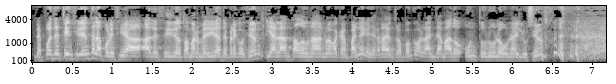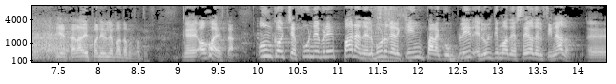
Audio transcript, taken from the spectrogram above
después de este incidente, la policía ha decidido tomar medidas de precaución y han lanzado una nueva campaña que llegará dentro de poco. La han llamado Un turulo, una ilusión. y estará disponible para todos vosotros. Eh, ojo a esta. Un coche fúnebre para en el Burger King para cumplir el último deseo del finado. Eh,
